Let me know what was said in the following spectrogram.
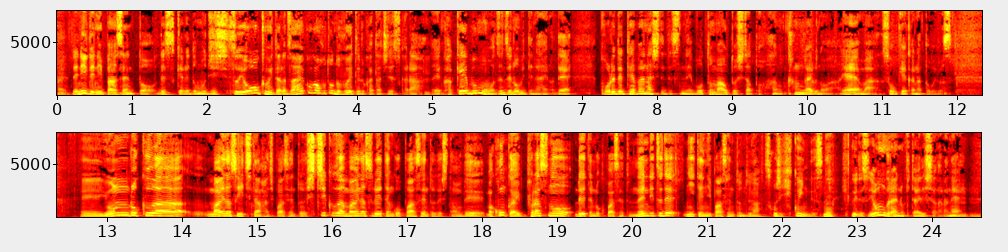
はい、で、2.2%ですけれども、実質よく見たら在庫がほとんど増えてる形ですから、うん、えー、家計部門は全然伸びてないので、これで手放してですね、ボトムアウトしたと考えるのは、ややまあ、早計かなと思います。えー、46はマイナス1.8%、七区がマイナス0.5%でしたので、まあ、今回プラスの0.6%、年率で2.2%というのは少し低いんですね。うん、低いです。4ぐらいの期待でしたからね。うんうん、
